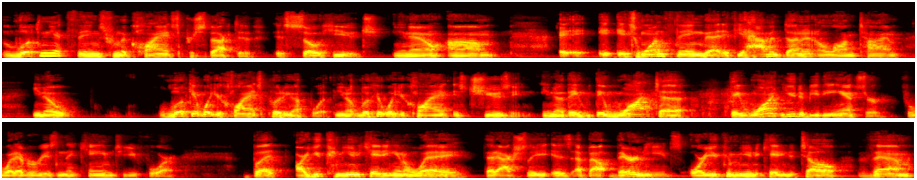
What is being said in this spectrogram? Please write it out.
looking at things from the client's perspective is so huge, you know, um, it, it's one thing that if you haven't done it in a long time, you know, look at what your client's putting up with, you know, look at what your client is choosing, you know, they, they want to, they want you to be the answer for whatever reason they came to you for. But are you communicating in a way that actually is about their needs, or are you communicating to tell them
